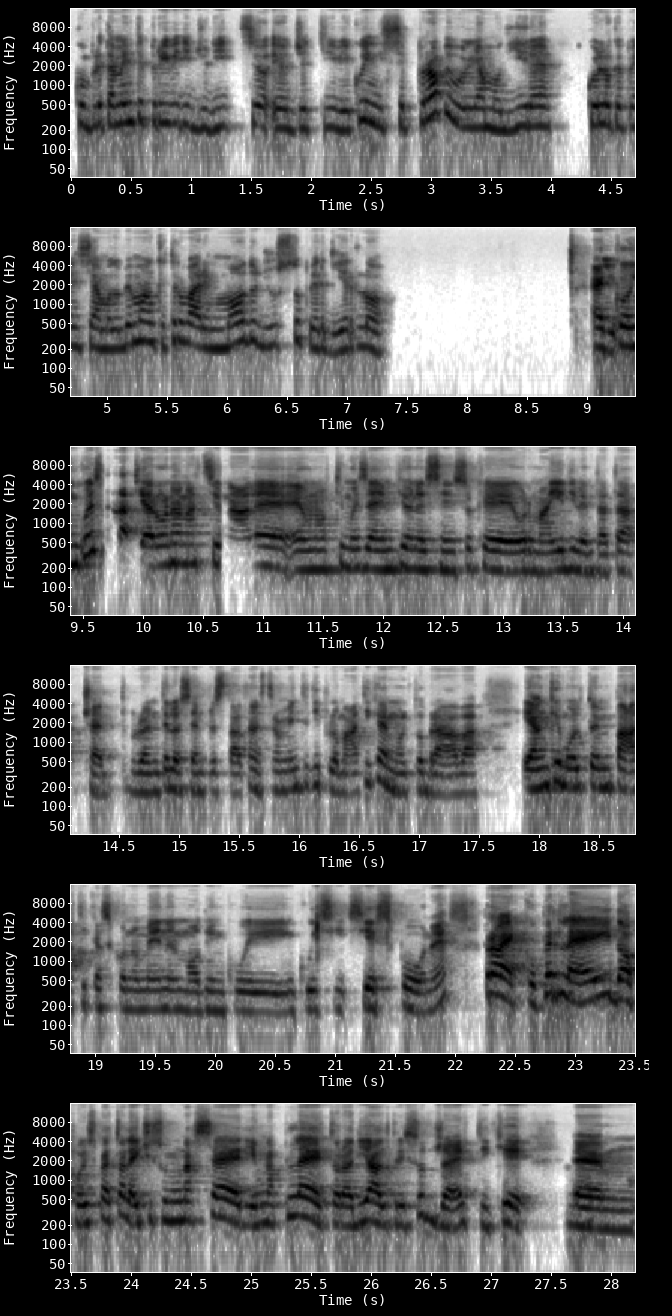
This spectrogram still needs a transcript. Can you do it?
completamente privi di giudizio e oggettivi, quindi se proprio vogliamo dire quello che pensiamo, dobbiamo anche trovare il modo giusto per dirlo. Ecco, in questo la Chiarona Nazionale è un ottimo esempio, nel senso che ormai è diventata, cioè probabilmente lo è sempre stata, estremamente diplomatica e molto brava e anche molto empatica, secondo me, nel modo in cui, in cui si, si, espone. Però ecco, per lei, dopo rispetto a lei, ci sono una serie, una pletora di altri soggetti che, ehm,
